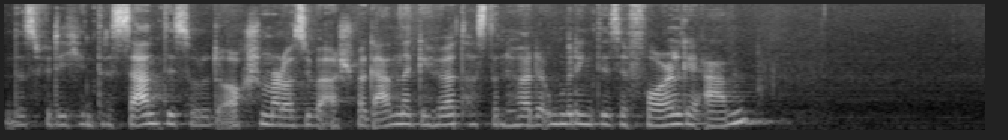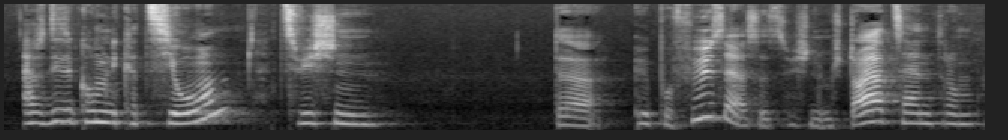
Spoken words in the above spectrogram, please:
das für dich interessant ist oder du auch schon mal was über Ashwagandha gehört hast, dann hör dir unbedingt diese Folge an. Also diese Kommunikation zwischen der Hypophyse, also zwischen dem Steuerzentrum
